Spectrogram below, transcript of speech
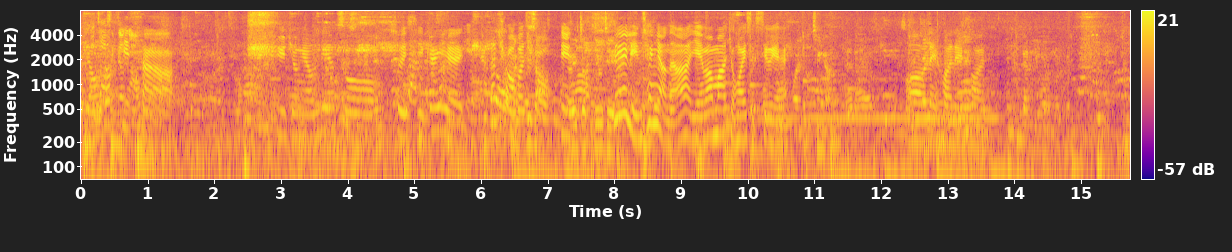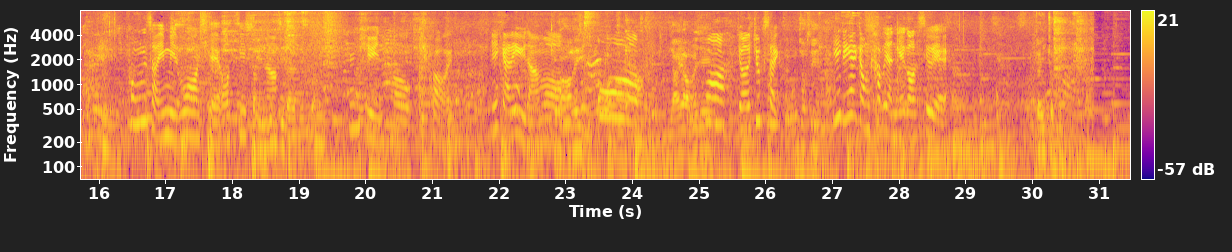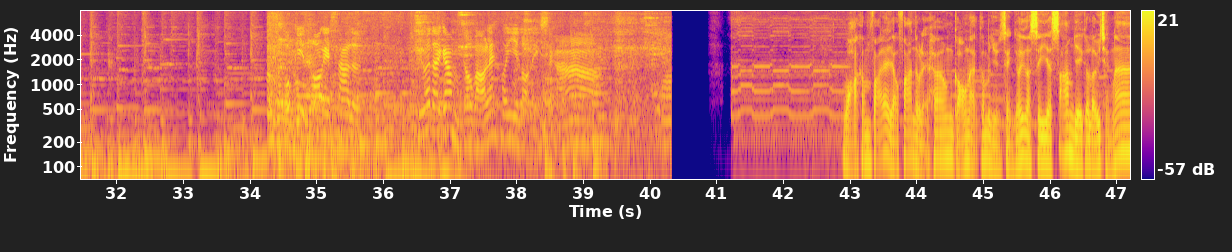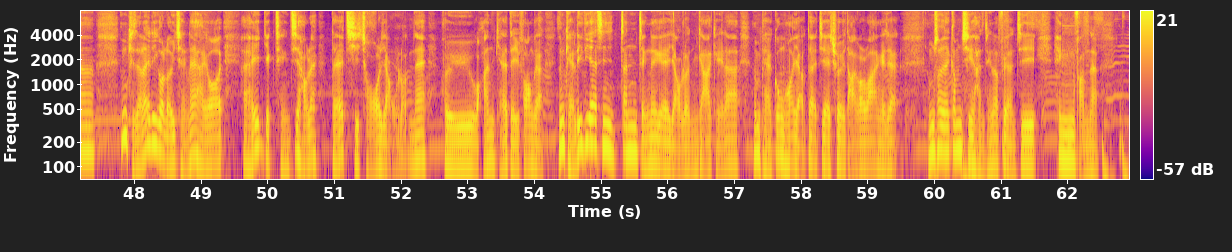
有好多 pizza，跟住仲有呢一個瑞士雞翼，不錯不錯。呢啲年青人啊，夜媽媽仲可以食宵夜。年青人哦，厲害厲害！公仔麵，哇，邪惡之選啊！跟住然後菜，咦咖喱魚蛋喎，哇有先，哇，仲有粥食，碗粥先，咦點解咁吸引嘅一個宵夜？雞粥。好健康嘅沙律，如果大家唔夠飽咧，可以落嚟食啊！話咁快咧，又翻到嚟香港啦，咁啊完成咗呢個四日三夜嘅旅程啦。咁其實咧呢個旅程咧係我係喺疫情之後咧第一次坐遊輪咧去玩其他地方嘅。咁其實呢啲咧先真正咧嘅遊輪假期啦。咁平日公海遊都係只係出去打個彎嘅啫。咁所以今次行程都非常之興奮啊！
